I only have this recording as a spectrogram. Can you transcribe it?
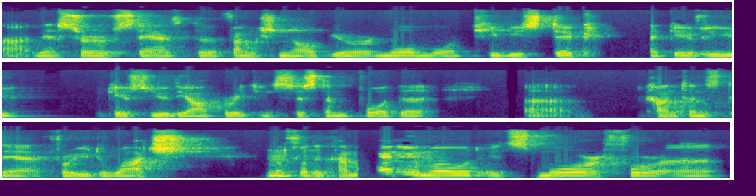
uh, that serves as the function of your normal TV stick that gives you gives you the operating system for the uh, contents there for you to watch. Mm-hmm. But for the companion mode, it's more for a,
